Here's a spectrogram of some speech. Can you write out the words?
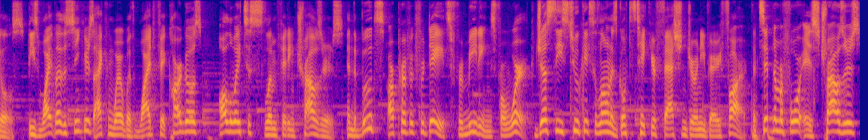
materials. These white leather sneakers I can wear with wide fit cargos all the way to slim fitting trousers. And the boots are perfect for dates, for meetings, for work. Just these two kicks alone is going to take your fashion journey very far. And tip number four is trousers,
